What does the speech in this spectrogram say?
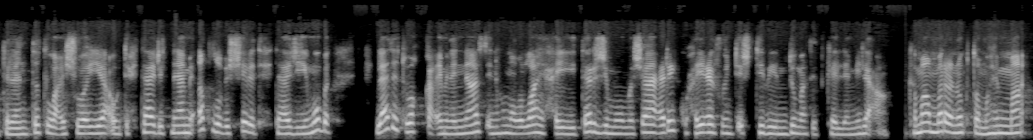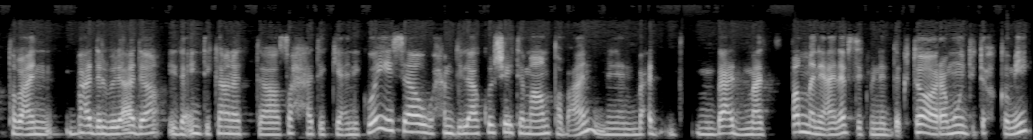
مثلا تطلعي شوية أو تحتاجي تنامي أطلب الشيء اللي تحتاجيه مو. لا تتوقعي من الناس إن هم والله حيترجموا مشاعرك وحيعرفوا أنت إيش تبي من دون ما تتكلمي لا. كمان مرة نقطة مهمة طبعا بعد الولادة إذا أنت كانت صحتك يعني كويسة والحمد لله كل شيء تمام طبعا من بعد من بعد ما تطمني على نفسك من الدكتورة مو أنت تحكمي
